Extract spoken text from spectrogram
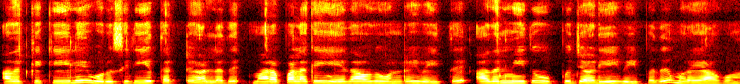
அதற்கு கீழே ஒரு சிறிய தட்டு அல்லது மரப்பலகை ஏதாவது ஒன்றை வைத்து அதன் மீது உப்பு ஜாடியை வைப்பது முறையாகும்.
